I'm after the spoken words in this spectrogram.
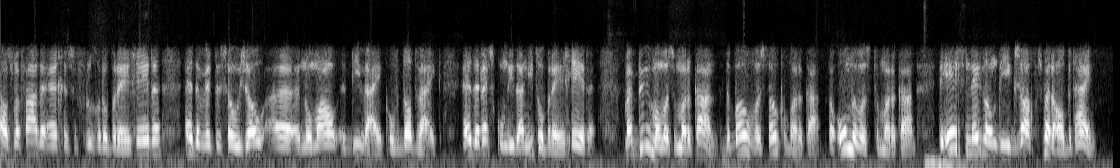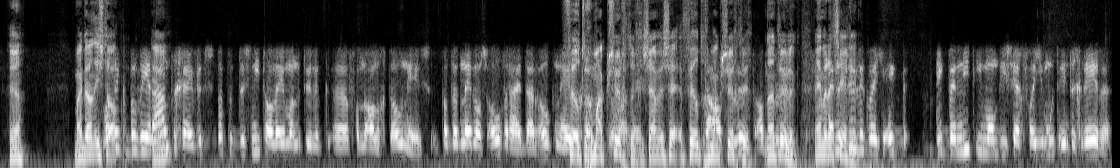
Als mijn vader ergens vroeger op reageerde, dan werd er sowieso uh, normaal die wijk of dat wijk. De rest kon die daar niet op reageren. Mijn buurman was een Marokkaan. Daarboven was het ook een Marokkaan. Daaronder was het een Marokkaan. De eerste Nederland die ik zag was bij de Albert Heijn. Ja. Maar dan is Wat ik probeer aan te geven, is dat het dus niet alleen maar natuurlijk uh, van de allochtonen is. Dat de Nederlandse overheid daar ook een hele Veel te gemakzuchtig. Zijn we veel te ja, gemakzuchtig? Absoluut, absoluut. Natuurlijk. Nee, maar dat en zeg natuurlijk, ik. weet je, ik, ik ben niet iemand die zegt van je moet integreren.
